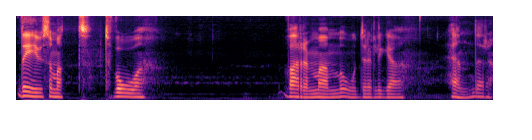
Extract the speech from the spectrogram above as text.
Det är ju som att två varma, moderliga händer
